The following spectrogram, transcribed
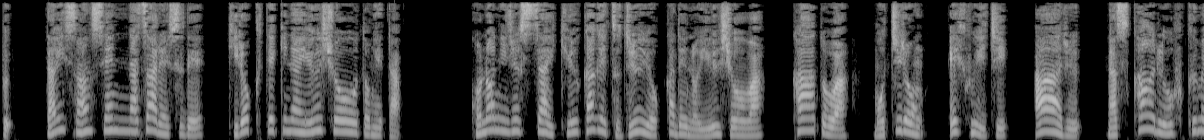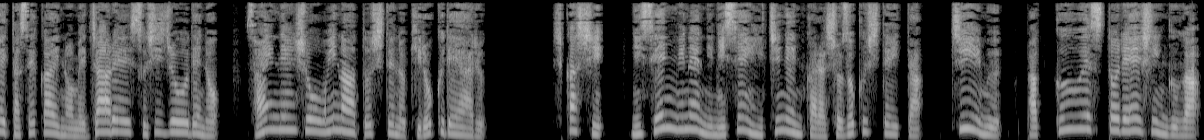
プ、第3戦ナザレスで記録的な優勝を遂げた。この20歳9ヶ月14日での優勝は、カートはもちろん F1、R、ナスカールを含めた世界のメジャーレース史上での最年少ウィナーとしての記録である。しかし、2002年に2001年から所属していたチームパックウエストレーシングが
